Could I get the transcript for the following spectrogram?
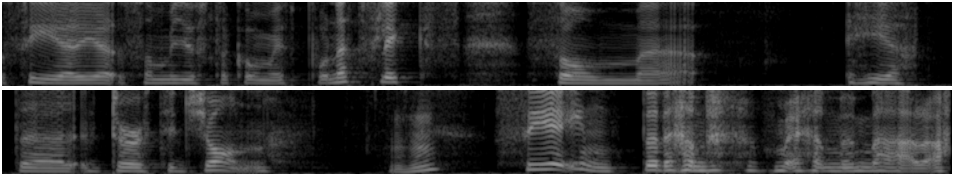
serie som just har kommit på Netflix som eh, heter Dirty John. Mhm. Se inte den med en nära.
